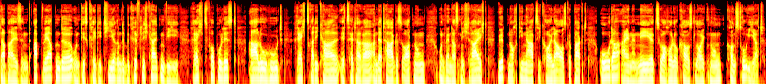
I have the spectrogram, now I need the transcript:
Dabei sind abwertende und diskreditierende Begrifflichkeiten wie Rechtspopulist, Aluhut, Rechtsradikal etc. an der Tagesordnung und wenn das nicht reicht, wird noch die Nazikeule ausgepackt oder eine Nähe zur Holocaustleugnung konstruiert.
